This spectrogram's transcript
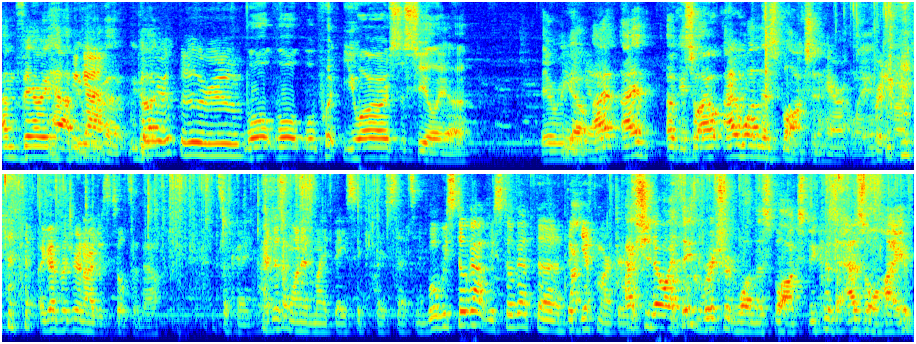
I'm very happy. We got, We're good. We got. Uru, Uru. We'll we'll we'll put UR Cecilia. There we There go. go. I I okay. So I I won this box inherently. pretty much. I guess Richard and I just tilted now. It's okay. I just wanted my basic playsets. And well, we still got we still got the the I- gift markers. Actually, no. I think Richard won this box because Ezel hype.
